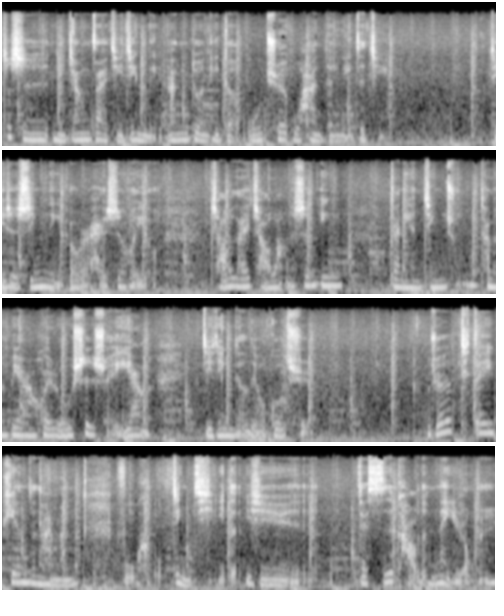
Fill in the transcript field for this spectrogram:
这时，你将在寂静里安顿一个无缺无憾的你自己，即使心里偶尔还是会有潮来潮往的声音。但你很清楚，他们必然会如逝水一样寂静的流过去。我觉得这一篇真的还蛮符合我近期的一些在思考的内容。哎，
